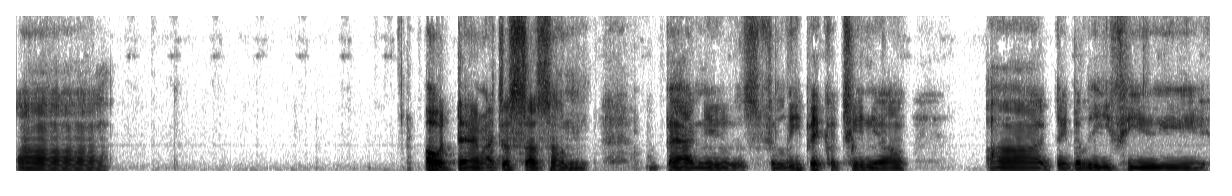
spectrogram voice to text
Uh, oh damn! I just saw some bad news. Felipe Coutinho, uh, they believe he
